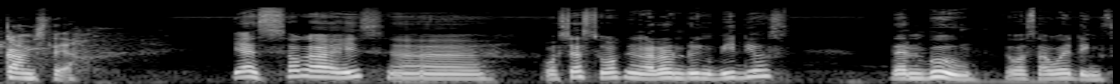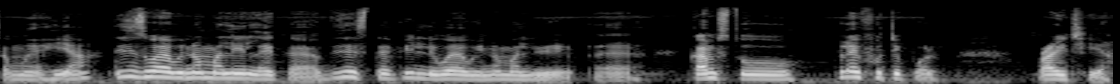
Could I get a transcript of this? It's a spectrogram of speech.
comes there. Yes, so guys, uh, I was just walking around doing videos. Then boom, there was a wedding somewhere here. This is where we normally like. Uh, this is the field where we normally uh, comes to play football, right here.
